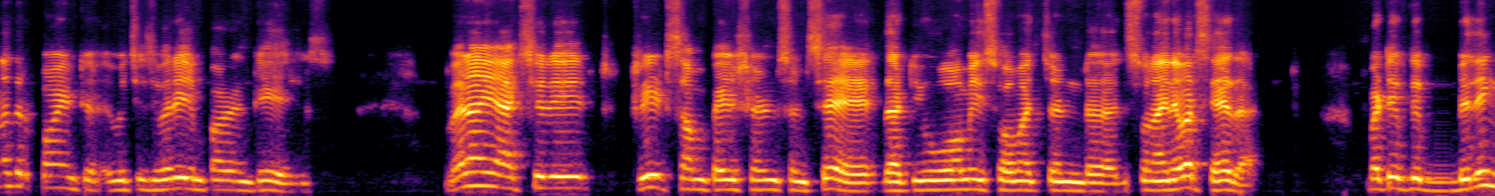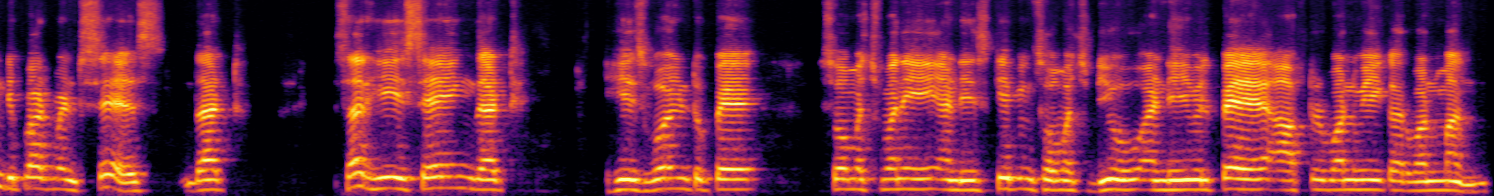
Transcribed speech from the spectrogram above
another point uh, which is very important is when I actually treat some patients and say that you owe me so much and uh, one, I never say that. But if the billing department says that, sir, he is saying that he is going to pay so much money and he is keeping so much due and he will pay after one week or one month,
